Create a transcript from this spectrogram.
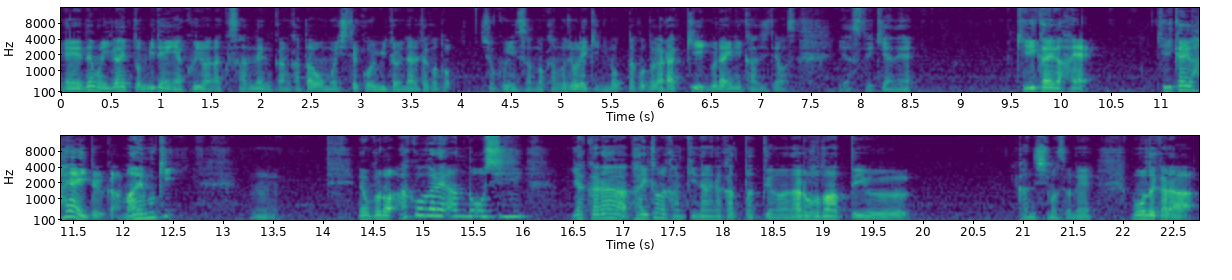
えーでも意外と未練や悔いはなく3年間片思いして恋人になれたこと。職員さんの彼女歴に乗ったことがラッキーぐらいに感じてます。いや素敵やね。切り替えが早い。切り替えが早いというか前向き。うん。でもこの憧れ推しやから対等な関係になれなかったっていうのはなるほどなっていう感じしますよね。もうだから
